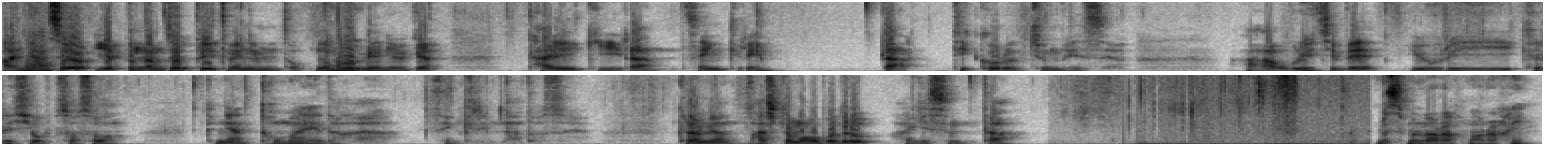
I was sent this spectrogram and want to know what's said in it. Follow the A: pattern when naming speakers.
A: 안녕하세요. 예쁜 남자 프리트맨입니다. 오늘 메뉴가 달기랑 생크림 딱 디코를 준비했어요. 아 우리 집에 유리 그릇이 없어서 그냥 도마에다가 생크림 놔뒀어요. 그러면 맛있게 먹어보도록 하겠습니다. 비스밀라 라흐만 라힘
